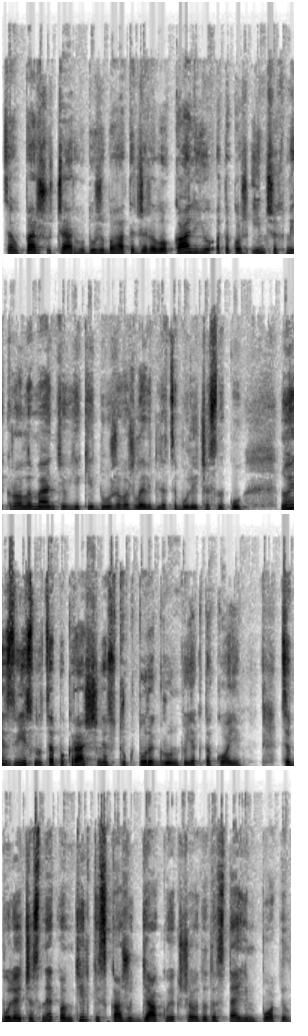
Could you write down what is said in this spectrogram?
Це в першу чергу дуже багате джерело калію, а також інших мікроелементів, які дуже важливі для цибулі і чеснику. Ну і, звісно, це покращення структури ґрунту як такої. Цибуля і чесник вам тільки скажуть дякую, якщо ви додасте їм попіл.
